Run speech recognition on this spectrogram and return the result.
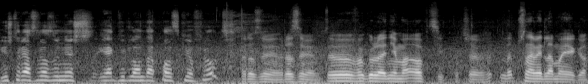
Już teraz rozumiesz, jak wygląda polski offroad? Rozumiem, rozumiem. Tu w ogóle nie ma opcji, przynajmniej dla mojego.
